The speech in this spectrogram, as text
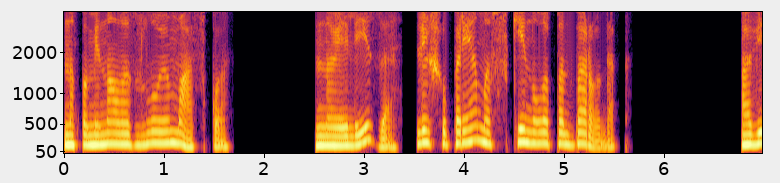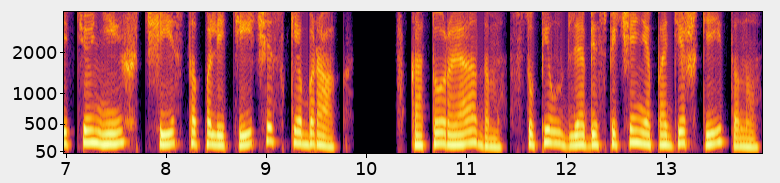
напоминало злую маску но Элиза лишь упрямо вскинула подбородок. А ведь у них чисто политический брак, в который Адам вступил для обеспечения поддержки Итану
